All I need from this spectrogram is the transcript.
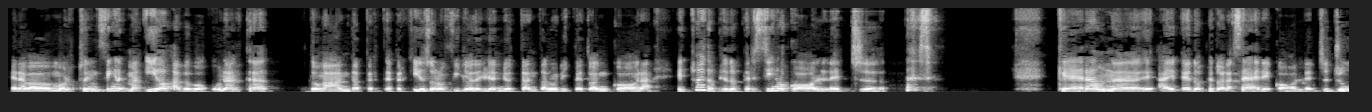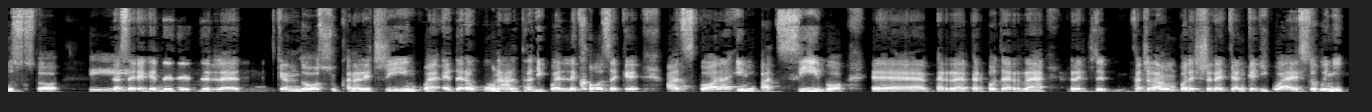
eravamo molto in sync, ma io avevo un'altra domanda per te, perché io sono figlio degli anni Ottanta, lo ripeto ancora, e tu hai doppiato persino College, che era un... hai, hai doppiato la serie College, giusto? Sì. La serie che, de, de, de, che, andò su Canale 5 ed era un'altra di quelle cose che a scuola impazzivo eh, per, per, poter... Facevamo un po' le scenette anche di questo, quindi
